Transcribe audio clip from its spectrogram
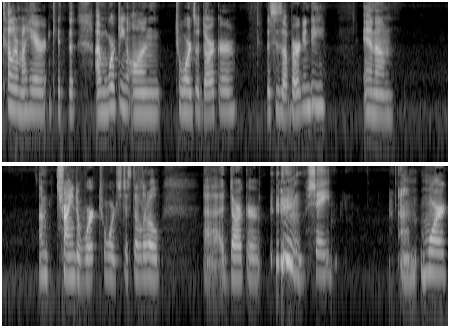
color my hair. Get the. I'm working on towards a darker. This is a burgundy, and um, I'm trying to work towards just a little uh, darker shade. Um, more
